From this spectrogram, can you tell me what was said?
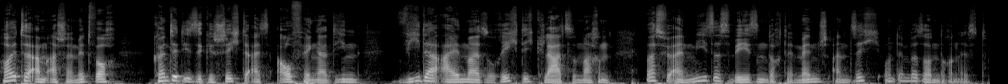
Heute am Aschermittwoch könnte diese Geschichte als Aufhänger dienen, wieder einmal so richtig klar zu machen, was für ein mieses Wesen doch der Mensch an sich und im Besonderen ist.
